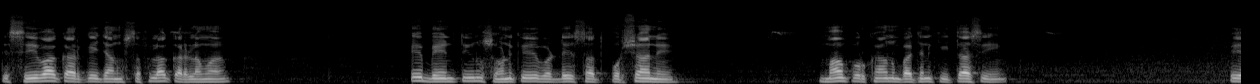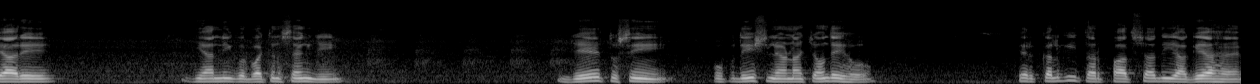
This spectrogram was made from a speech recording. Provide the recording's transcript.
ਤੇ ਸੇਵਾ ਕਰਕੇ ਜਨਮ ਸਫਲਾ ਕਰ ਲਵਾਂ। ਇਹ ਬੇਨਤੀ ਨੂੰ ਸੁਣ ਕੇ ਵੱਡੇ ਸਤਪੁਰਸ਼ਾਂ ਨੇ ਮਹਾਂਪੁਰਖਾਂ ਨੂੰ ਬਚਨ ਕੀਤਾ ਸੀ। ਪਿਆਰੇ ਗਿਆਨੀ ਗੁਰਬਚਨ ਸਿੰਘ ਜੀ, ਜੇ ਤੁਸੀਂ ਉਪਦੇਸ਼ ਲੈਣਾ ਚਾਹੁੰਦੇ ਹੋ, ਫਿਰ ਕਲਗੀਧਰ ਪਾਤਸ਼ਾਹ ਦੀ ਆਗਿਆ ਹੈ,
